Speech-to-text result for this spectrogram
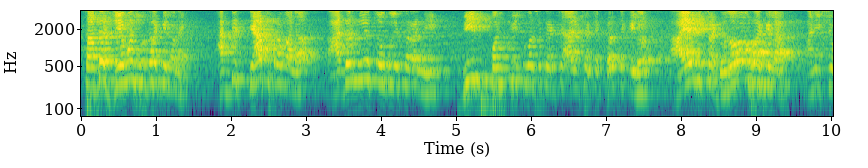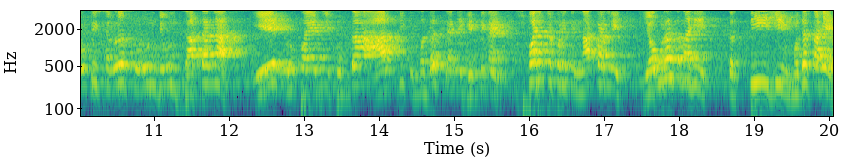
साधं जेवण सुद्धा केलं नाही. अगदी त्याचप्रमाणे आदरणीय चौगुले सरांनी वीस पंचवीस वर्ष त्यांच्या आयुष्याचे खर्च केलं आय आयबीचा डोलारा उभा केला आणि शेवटी सगळं सोडून देऊन जाताना एक रुपयाची सुद्धा आर्थिक मदत त्यांनी घेतली नाही. स्पष्टपणे ती नाकारली. एवढंच नाही तर ती जी मदत आहे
